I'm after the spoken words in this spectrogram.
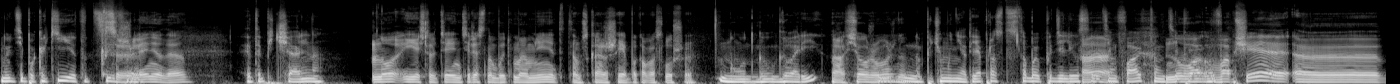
Ну, типа, какие это К цифры? сожалению, да. Это печально. Но если тебе интересно будет мое мнение, ты там скажешь, я пока послушаю. Ну, вот говори. А, все уже можно? Ну, почему нет? Я просто с тобой поделился А, этим фактом. Ну, типа, вообще, э,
